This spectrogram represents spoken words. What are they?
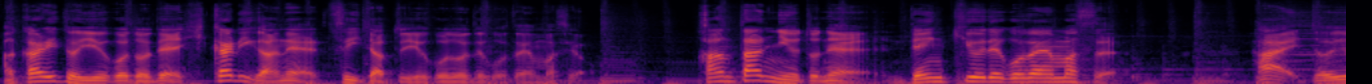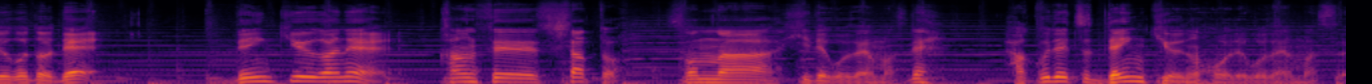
明かりということで、光がね、ついたということでございますよ。簡単に言うとね、電球でございます。はい、ということで、電球がね、完成したと、そんな日でございますね。白熱電球の方でございます。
